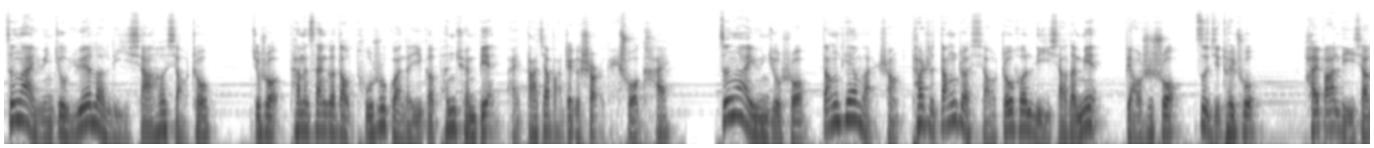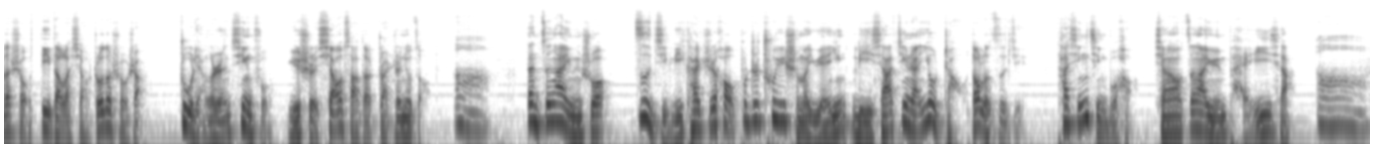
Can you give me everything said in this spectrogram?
曾爱云就约了李霞和小周，就说他们三个到图书馆的一个喷泉边，哎，大家把这个事儿给说开。曾爱云就说，当天晚上他是当着小周和李霞的面表示说自己退出，还把李霞的手递到了小周的手上，祝两个人幸福。于是潇洒的转身就走。啊，但曾爱云说自己离开之后，不知出于什么原因，李霞竟然又找到了自己，她心情不好，想要曾爱云陪一下。哦，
